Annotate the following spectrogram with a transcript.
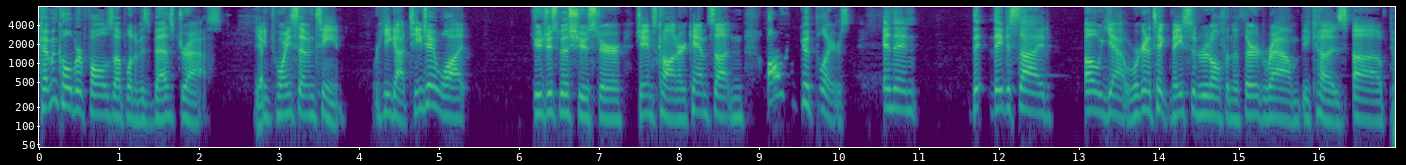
Kevin Colbert follows up one of his best drafts Yep. in 2017 where he got TJ Watt, Juju Smith Schuster, James Conner, Cam Sutton, all good players. And then they, they decide, oh, yeah, we're going to take Mason Rudolph in the third round because uh, p-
